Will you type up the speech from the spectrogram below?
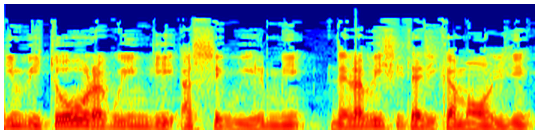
Ti invito ora quindi a seguirmi nella visita di Camogli,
